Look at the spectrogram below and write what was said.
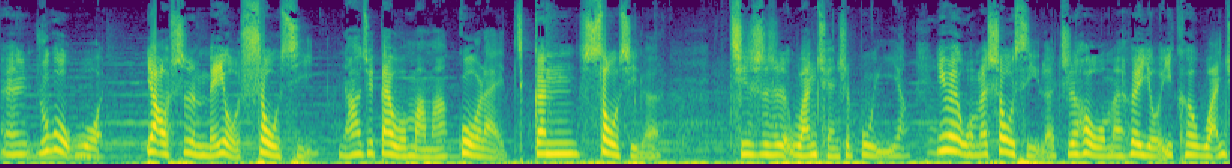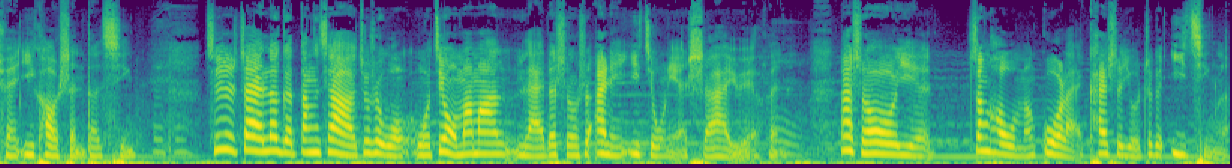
嗯，如果我要是没有受洗，然后去带我妈妈过来，跟受洗了，其实是完全是不一样。因为我们受洗了之后，我们会有一颗完全依靠神的心。其实，在那个当下，就是我我见我妈妈来的时候是二零一九年十二月份，那时候也正好我们过来开始有这个疫情了。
